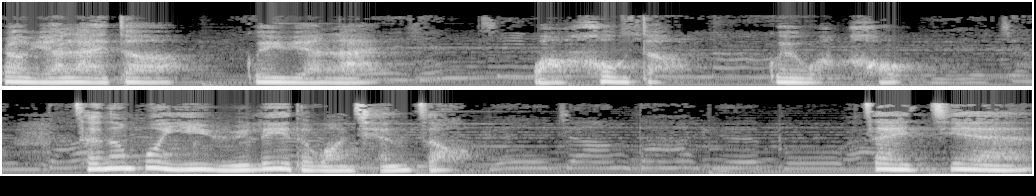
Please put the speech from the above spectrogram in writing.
让原来的归原来，往后的归往后，才能不遗余力的往前走。再见，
